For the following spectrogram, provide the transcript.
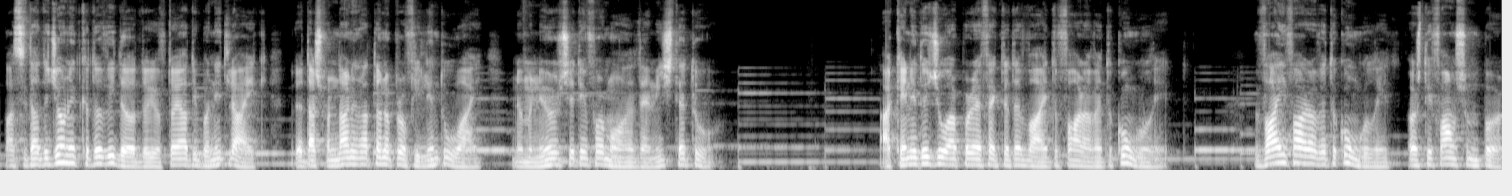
Pasi ta dëgjonit këtë video, do ju ftoja t'i bënit like dhe ta shpërndanit atë në profilin tuaj, në mënyrë që t'informohet dhe miqtë e tu. A keni dëgjuar për efektet e vajit të farave të kungullit? Vaji i farave të kungullit është i famshëm për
